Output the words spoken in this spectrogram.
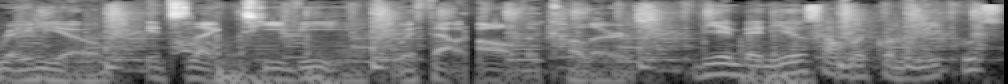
Radio. It's like TV without all the colors. Bienvenidos a Homo Economicus,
